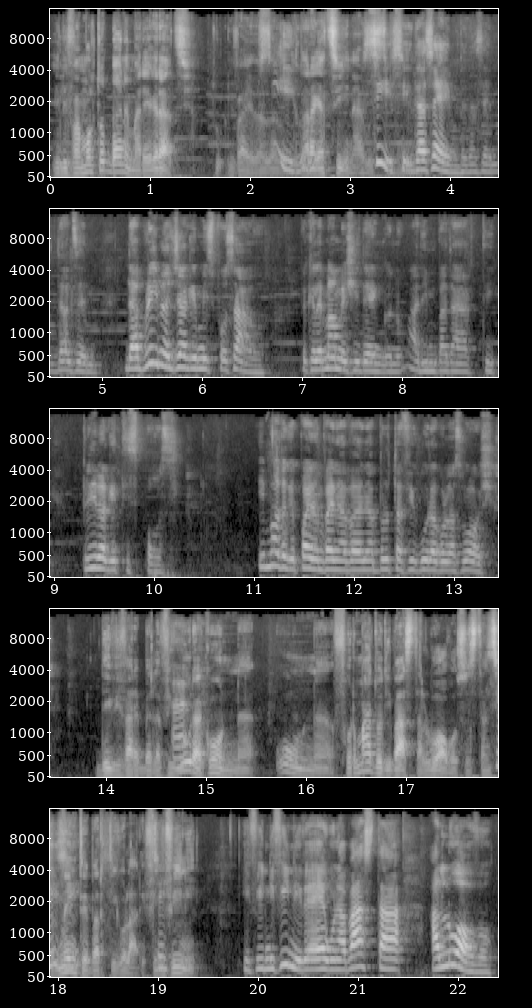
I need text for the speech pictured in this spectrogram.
e li fa molto bene Maria Grazia. Tu li fai da, Sì, da ragazzina? Sì, sì, da sempre, da sempre, da sempre. Da prima già che mi sposavo, perché le mamme ci tengono ad impatarti prima che ti sposi, in modo che poi non fai una, una brutta figura con la suocera. Devi fare bella Eh. figura con un formato di pasta all'uovo sostanzialmente Sì, sì. particolare, fini Sì. fini. I fini fini è una pasta all'uovo,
